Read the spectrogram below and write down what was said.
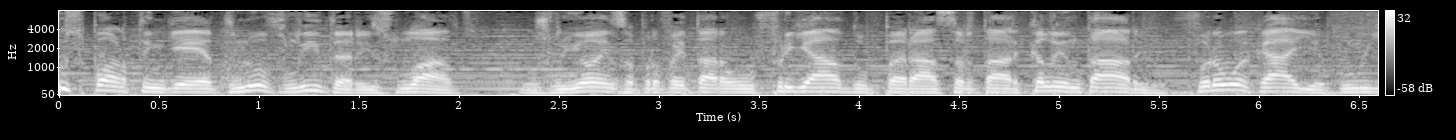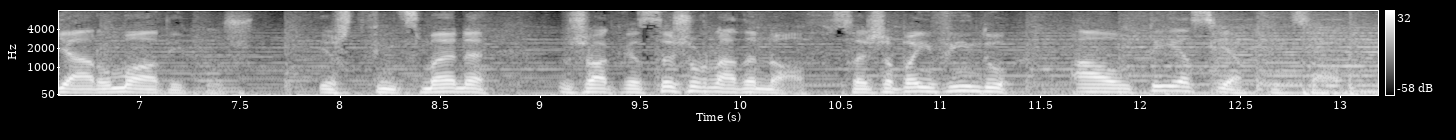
O Sporting é de novo líder isolado. Os Leões aproveitaram o feriado para acertar calendário. Foram a Gaia golear o Módicos. Este fim de semana joga-se a jornada 9. Seja bem-vindo ao TSF Futsal.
